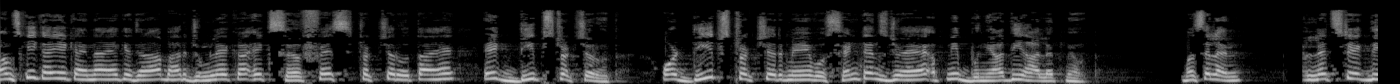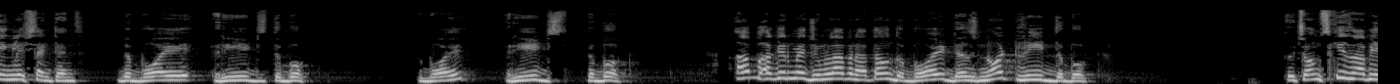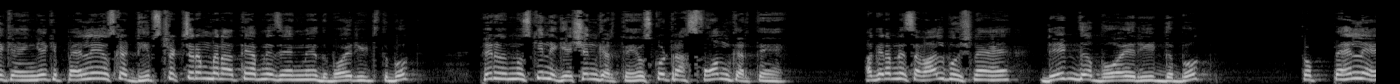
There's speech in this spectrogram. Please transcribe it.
چومسکی کا یہ کہنا ہے کہ جناب ہر جملے کا ایک سرفیس اسٹرکچر ہوتا ہے ایک ڈیپ اسٹرکچر ہوتا ہے اور ڈیپ اسٹرکچر میں وہ سینٹینس جو ہے اپنی بنیادی حالت میں ہوتا مثلاً let's take the English sentence the boy reads the book boy reads the book اب اگر میں جملہ بناتا ہوں the boy does not read the book تو چومسکیز آپ یہ کہیں گے کہ پہلے اس کا ڈیپ اسٹرکچر ہم بناتے ہیں اپنے ذہن میں the boy read the book پھر ہم اس کی نیگیشن کرتے ہیں اس کو ٹرانسفارم کرتے ہیں اگر ہم نے سوال پوچھنا ہے did the boy read the book تو پہلے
